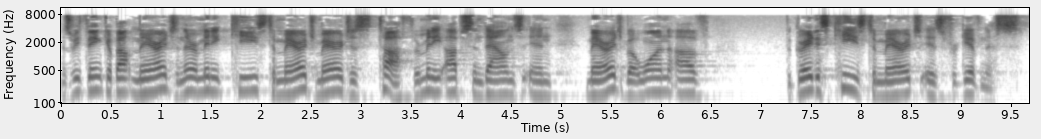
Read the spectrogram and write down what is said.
As we think about marriage, and there are many keys to marriage, marriage is tough. There are many ups and downs in marriage, but one of the greatest keys to marriage is forgiveness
